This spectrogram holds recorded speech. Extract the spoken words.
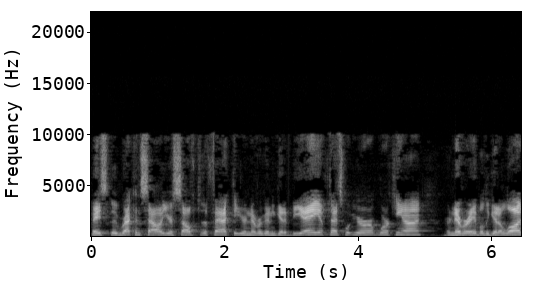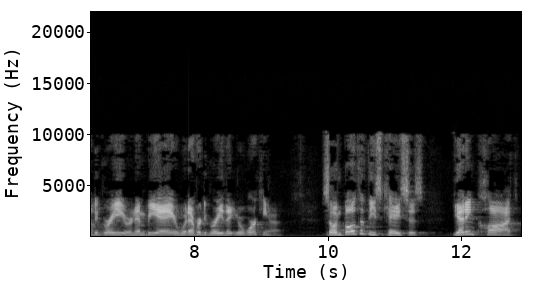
basically reconcile yourself to the fact that you're never going to get a BA if that's what you're working on, or never able to get a law degree or an MBA or whatever degree that you're working on. So in both of these cases, getting caught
